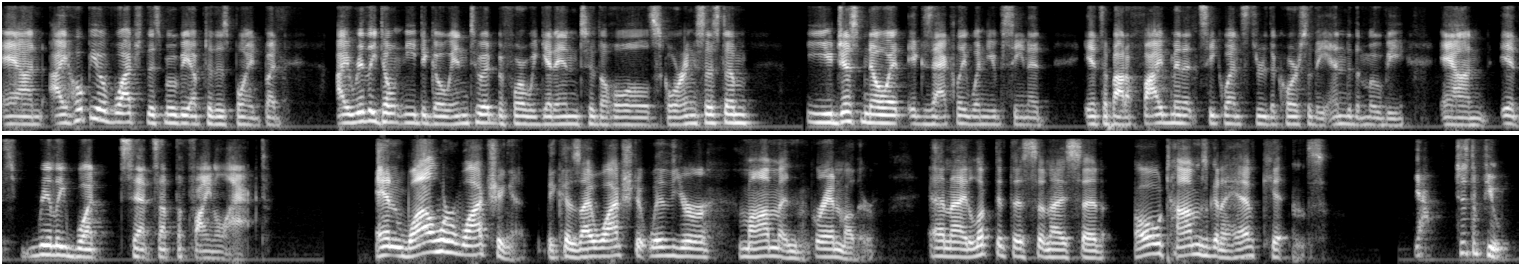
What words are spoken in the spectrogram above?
And I hope you have watched this movie up to this point, but I really don't need to go into it before we get into the whole scoring system you just know it exactly when you've seen it. It's about a five minute sequence through the course of the end of the movie, and it's really what sets up the final act. And while we're watching it, because I watched it with your mom and grandmother, and I looked at this and I said, Oh, Tom's going to have kittens. Yeah, just a few.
